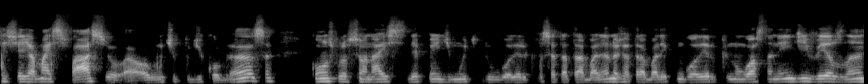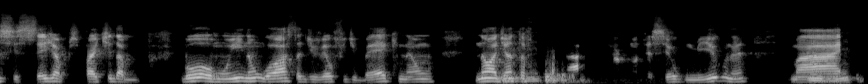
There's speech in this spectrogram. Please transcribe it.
que seja mais fácil algum tipo de cobrança. Com os profissionais, depende muito do goleiro que você está trabalhando. Eu já trabalhei com um goleiro que não gosta nem de ver os lances, seja partida boa ou ruim, não gosta de ver o feedback, não, não adianta uhum. falar, aconteceu comigo, né? Mas uhum.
